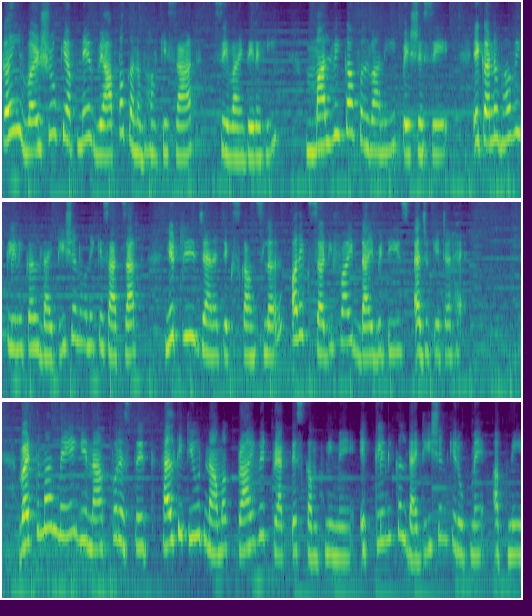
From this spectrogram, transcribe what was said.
कई वर्षों के अपने व्यापक अनुभव के साथ सेवाएँ दे रही मालविका फुलवानी पेशे से एक अनुभवी क्लिनिकल डाइटिशियन होने के साथ साथ न्यूट्री जेनेटिक्स काउंसलर और एक सर्टिफाइड डायबिटीज़ एजुकेटर है। वर्तमान में ये नागपुर स्थित हेल्थीट्यूड नामक प्राइवेट प्रैक्टिस कंपनी में एक क्लिनिकल डाइटिशियन के रूप में अपनी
